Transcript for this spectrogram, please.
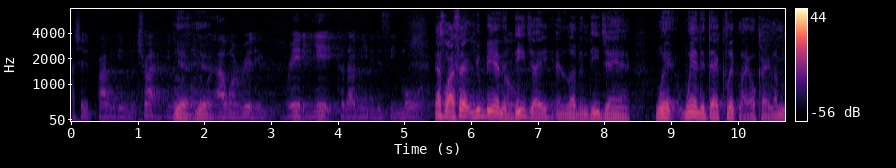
I should probably give it a try. You know Yeah, what I'm saying? yeah. But I wasn't really ready yet because I needed to see more. That's why I said you being a So- DJ and loving DJing. When when did that click? Like, okay, let me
